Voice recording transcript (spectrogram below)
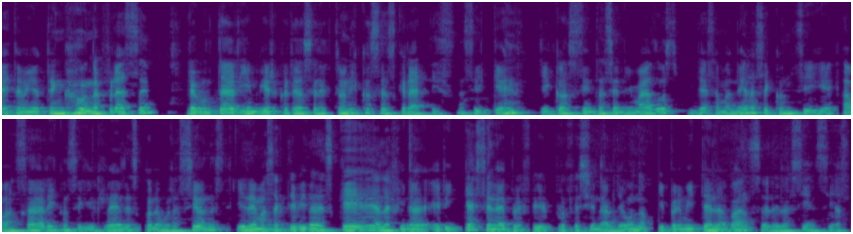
También yo tengo una frase. Preguntar y enviar correos electrónicos es gratis. Así que, chicos, siéntanse animados. De esa manera se consigue avanzar y conseguir redes, colaboraciones y demás actividades que a la final enriquecen el perfil profesional de uno y permiten el avance de las ciencias.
